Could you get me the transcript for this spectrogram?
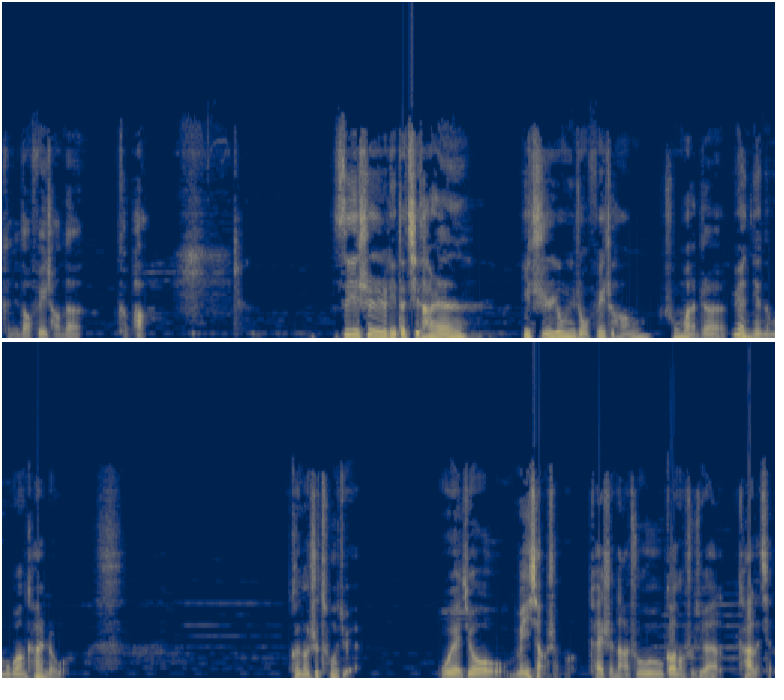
感觉到非常的可怕。自习室里的其他人一直用一种非常充满着怨念的目光看着我，可能是错觉，我也就没想什么，开始拿出高等数学看了起来。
